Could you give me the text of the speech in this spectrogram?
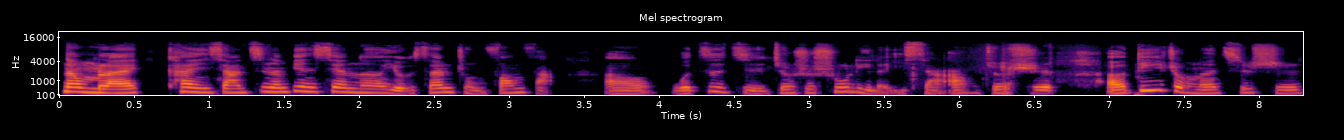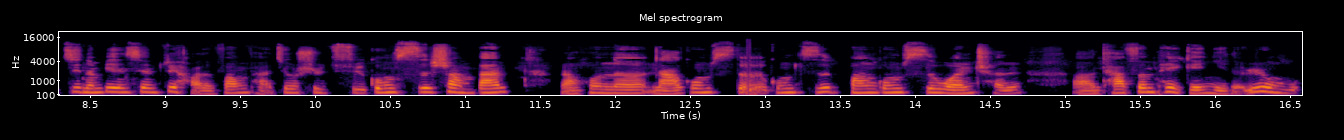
那我们来看一下技能变现呢，有三种方法。呃，我自己就是梳理了一下啊，就是呃，第一种呢，其实技能变现最好的方法就是去公司上班，然后呢拿公司的工资，帮公司完成啊他分配给你的任务。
